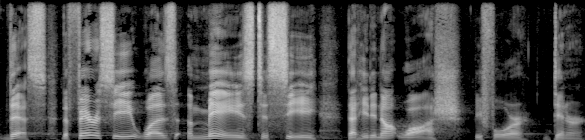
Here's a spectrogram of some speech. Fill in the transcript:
This the Pharisee was amazed to see that he did not wash before dinner.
